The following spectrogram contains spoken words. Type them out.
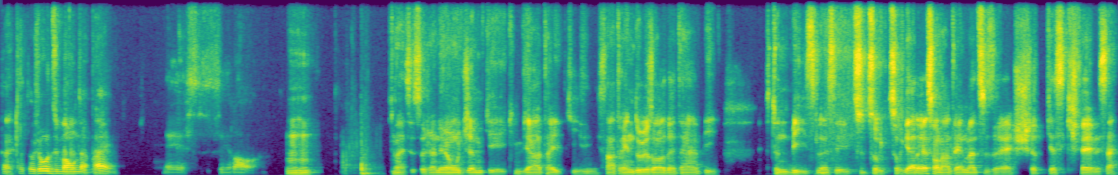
Tu as, toujours du monde de même, mais c'est rare. Mm-hmm. Oui, c'est ça. J'en ai un au gym qui, me vient en tête, qui s'entraîne deux heures de temps, puis c'est une beast. Là. Tu, tu, regarderais son entraînement, tu dirais, shit, qu'est-ce qu'il fait? Mais ça,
